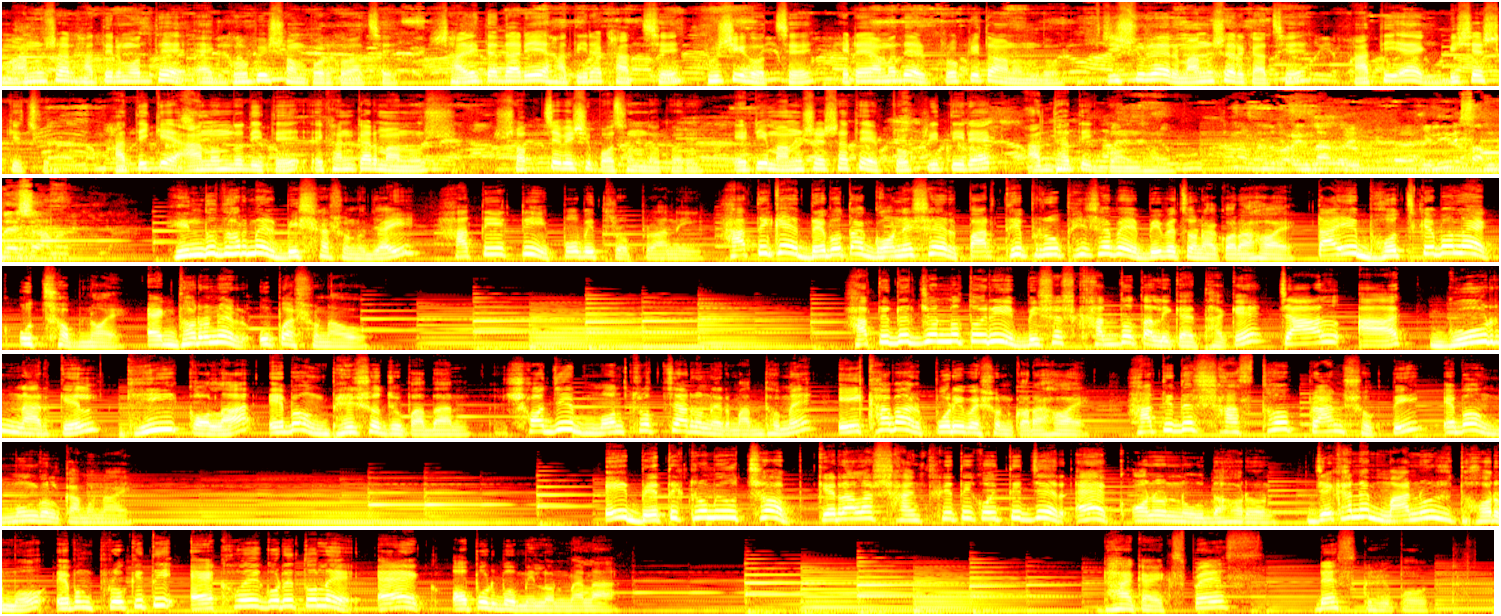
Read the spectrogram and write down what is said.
মানুষ আর হাতির মধ্যে এক গভীর সম্পর্ক আছে। সারিতে দাঁড়িয়ে হাতিরা খাচ্ছে, খুশি হচ্ছে, এটাই আমাদের প্রকৃত আনন্দ। ত্রিশূরের মানুষের কাছে হাতি এক বিশেষ কিছু। হাতিকে আনন্দ দিতে এখানকার মানুষ সবচেয়ে বেশি পছন্দ করে। এটি মানুষের সাথে প্রকৃতির এক আধ্যাত্মিক বন্ধন। হিন্দু ধর্মের বিশ্বাস অনুযায়ী, হাতি একটি পবিত্র প্রাণী। হাতিকে দেবতা গণেশের পার্থিব রূপ হিসেবে বিবেচনা করা হয়। তাই ভোজ কেবল এক উৎসব নয়, এক ধরনের উপাসনাও। হাতিদের জন্য তৈরি বিশেষ খাদ্য তালিকায় থাকে চাল, আখ, গুড়, নারকেল, ঘি, কলা এবং ভেষজ উপাদান। সজীব মন্ত্রোচ্চারণের মাধ্যমে এই খাবার পরিবেশন করা হয়। হাতিদের স্বাস্থ্য প্রাণ শক্তি এবং মঙ্গল কামনায়। এই ব্যতিক্রমী উৎসব কেরালার সাংস্কৃতিক ঐতিহ্যের এক অনন্য উদাহরণ, যেখানে মানুষ, ধর্ম এবং প্রকৃতি এক হয়ে গড়ে তোলে এক অপূর্ব মিলন মেলা। Dhaka express, desk report.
